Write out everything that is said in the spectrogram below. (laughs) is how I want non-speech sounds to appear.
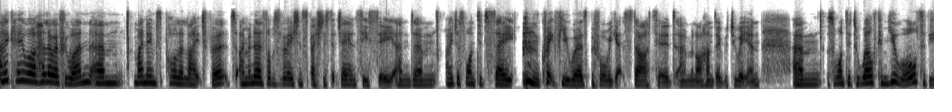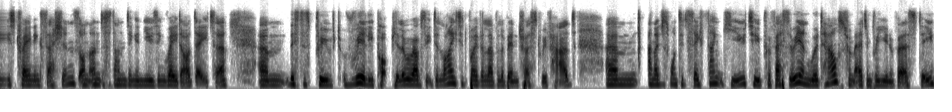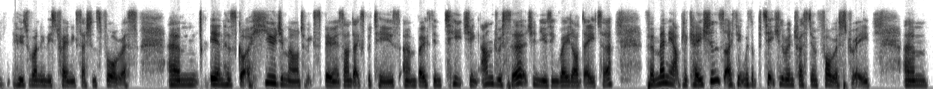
Okay, well, hello everyone. Um, my name's Paula Lightfoot. I'm an Earth observation specialist at JNCC, and um, I just wanted to say a (clears throat) quick few words before we get started, um, and I'll hand over to Iain. Um, so, I wanted to welcome you all to these training sessions on understanding and using radar data. Um, this has proved really popular. We're absolutely delighted by the level of interest we've had, um, and I just wanted to say thank you to Professor Iain Woodhouse from Edinburgh University, who's running these training sessions for us. Iain has got a huge amount of experience and expertise expertise um, both in teaching and research and using radar data for many applications, I think with a particular interest in forestry. Um,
